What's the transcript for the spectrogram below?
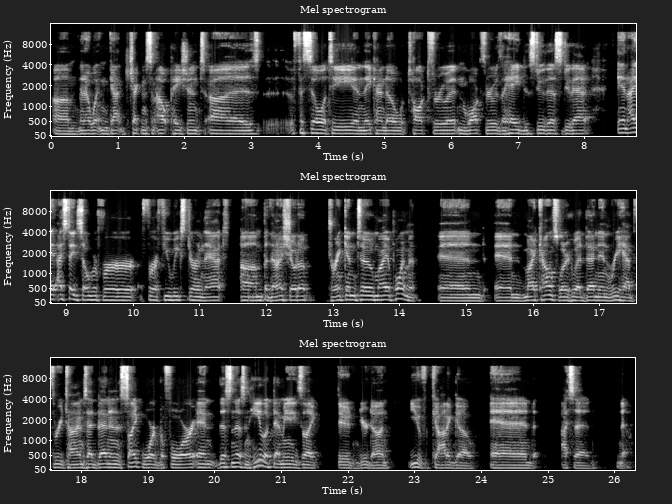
Um, then I went and got checked in some outpatient uh, facility, and they kind of talked through it and walked through. Was like, hey, just do this, do that. And I, I stayed sober for for a few weeks during that. Um, but then I showed up drinking to my appointment and and my counselor who had been in rehab three times had been in a psych ward before and this and this and he looked at me and he's like dude you're done. You've got to go. And i said no.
